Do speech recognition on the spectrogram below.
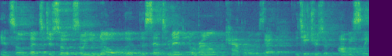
And so that's just so, so you know, the, the sentiment around the Capitol is that the teachers have obviously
